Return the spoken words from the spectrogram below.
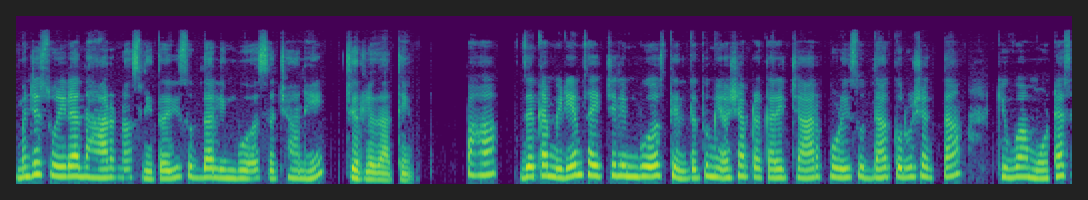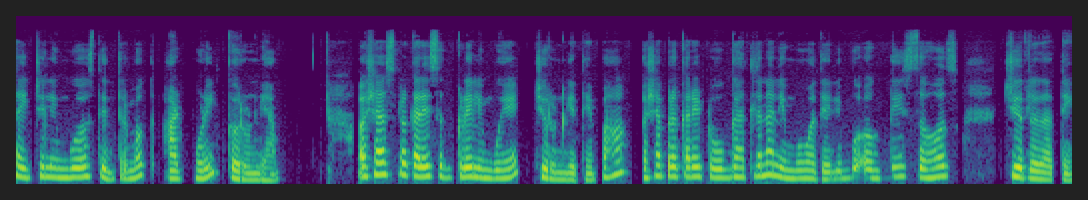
म्हणजे सुरीला धार नसली तरी सुद्धा लिंबू असं छान हे चिरलं जाते. पहा जर का मीडियम साईजचे लिंबू असतील तर तुम्ही अशा प्रकारे चार पोळी सुद्धा करू शकता किंवा मोठ्या साईजचे लिंबू असतील तर मग आठ फोडी करून घ्या. अशाच प्रकारे सगळे लिंबू हे चिरून घेते. पहा अशा प्रकारे टोक घातलं ना लिंबूमध्ये लिंबू अगदी सहज चिरलं जाते.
